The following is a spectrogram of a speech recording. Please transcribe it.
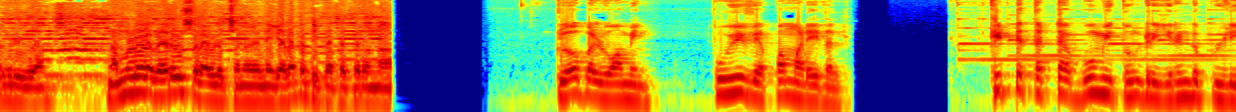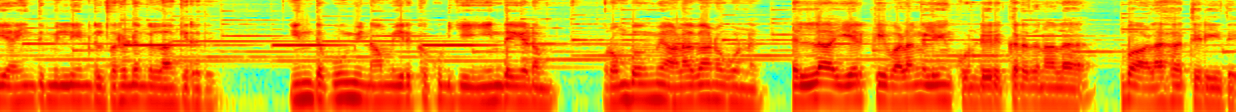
எவ்ரிவன் நம்மளோட வரவு செலவு சேனல் இன்னைக்கு எதை பத்தி பார்க்க போறோம்னா குளோபல் வார்மிங் புவி வெப்பமடைதல். கிட்டத்தட்ட பூமி தோன்றி இரண்டு புள்ளி ஐந்து மில்லியன்கள் வருடங்கள் ஆகிறது. இந்த பூமி நாம் இருக்கக்கூடிய இந்த இடம் ரொம்பவுமே அழகான ஒன்று எல்லா இயற்கை வளங்களையும் கொண்டு இருக்கிறதுனால ரொம்ப அழகா தெரியுது.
